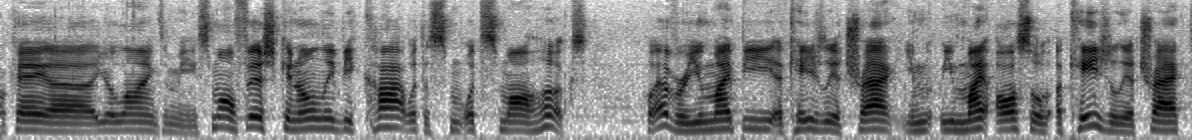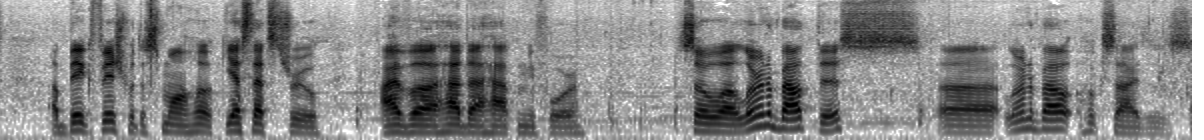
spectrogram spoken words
Okay, uh, you're lying to me. Small fish can only be caught with a sm with small hooks. However, you might be occasionally attract you you might also occasionally attract a big fish with a small hook. Yes, that's true. I've uh, had that happen before. So uh, learn about this. Uh, learn about hook sizes.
